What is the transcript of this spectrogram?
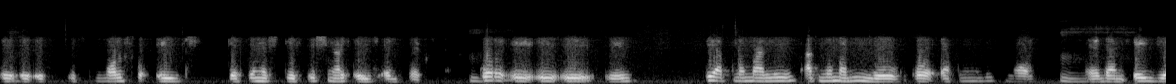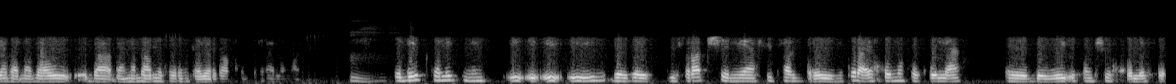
is small for age gestational age and sex. Gore e e e e e abnormally abnormally low or abnormally small. Mm. than age ya bana ba bana ba le gore re ba compare le ngwana Mm. so basically it means i i i i there's a disruption ya fetal brain gore a e kgone go gola uh, the way e e gole for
